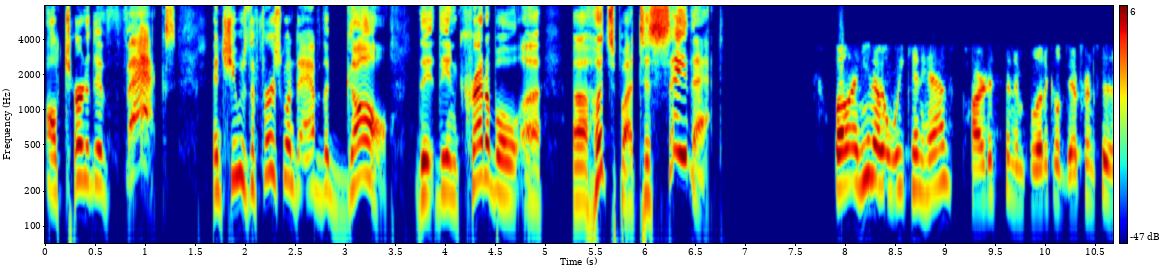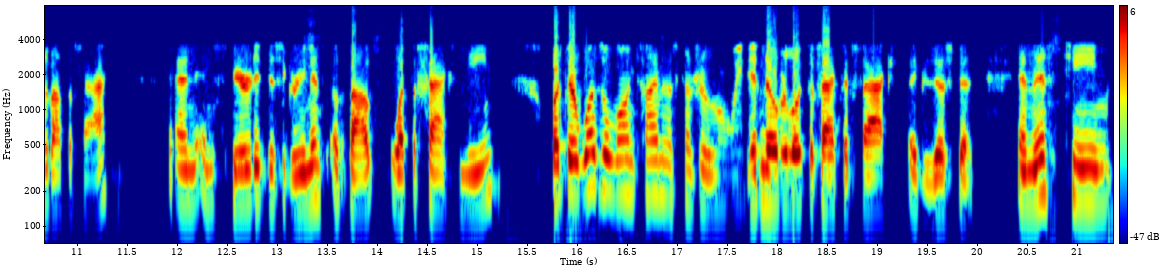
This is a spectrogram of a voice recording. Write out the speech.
alternative facts, and she was the first one to have the gall, the the incredible uh, uh, chutzpah to say that. Well, and you know, we can have partisan and political differences about the facts and, and spirited disagreements about what the facts mean. But there was a long time in this country when we didn't overlook the fact that facts existed. And this team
